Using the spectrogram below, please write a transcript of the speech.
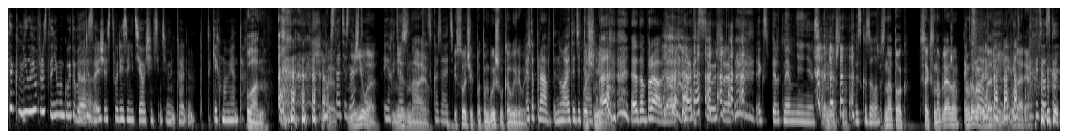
так мило, я просто не могу. Это Да. потрясающая история. Извините, я очень сентиментальна в таких моментах. Ладно. Ну, кстати, знаешь, Мило, что я хотела не знаю. сказать? Песочек потом будешь выковыривать. Это правда, но это деталь. Очень мило. Это правда. Ксюша экспертное мнение Конечно. высказала. Знаток секса на пляже. Так ну давай, ударь меня, Я хотела сказать-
